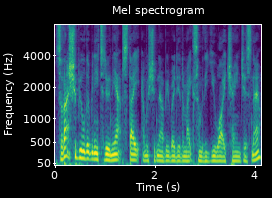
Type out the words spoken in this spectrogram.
So that should be all that we need to do in the app state, and we should now be ready to make some of the UI changes now.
